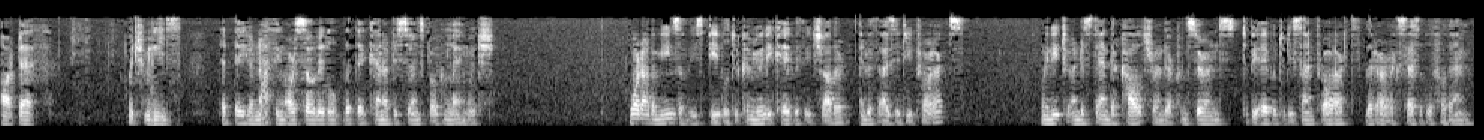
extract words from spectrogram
are deaf, which means that they hear nothing or so little that they cannot discern spoken language. What are the means of these people to communicate with each other and with ICT products? We need to understand their culture and their concerns to be able to design products that are accessible for them.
